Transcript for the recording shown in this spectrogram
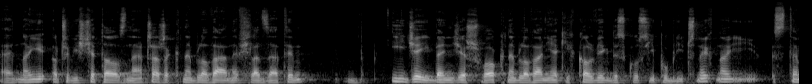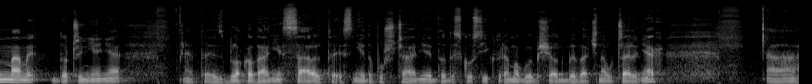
E, No i oczywiście to oznacza, że kneblowane w ślad za tym idzie i będzie szło kneblowanie jakichkolwiek dyskusji publicznych, no i z tym mamy do czynienia. E, To jest blokowanie sal, to jest niedopuszczanie do dyskusji, które mogłyby się odbywać na uczelniach. E,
